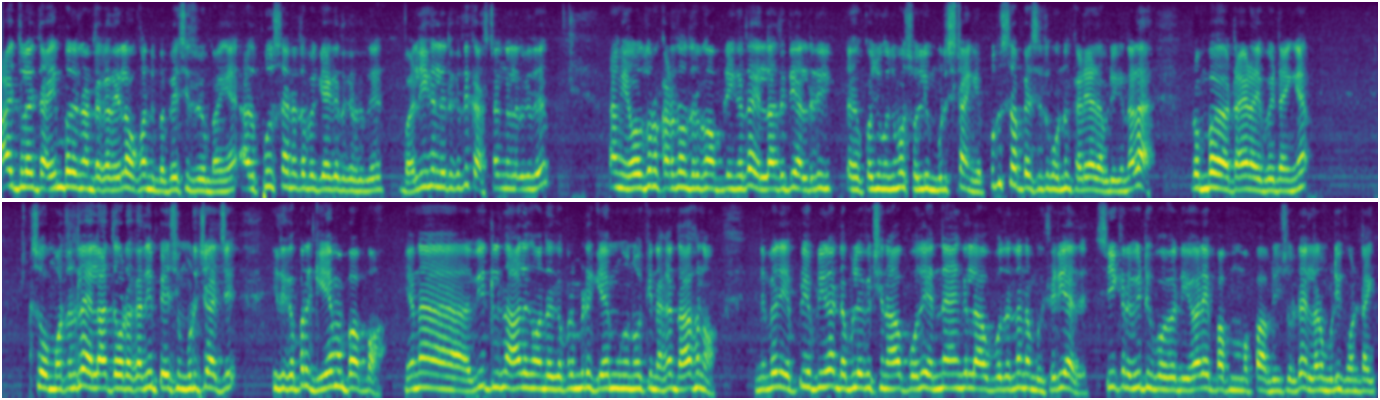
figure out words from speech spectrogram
ஆயிரத்தி தொள்ளாயிரத்தி ஐம்பது நடந்த கதையில் உட்காந்து இப்போ பேசிகிட்டு இருப்பாங்க அது புதுசாக என்னத்தை போய் கேட்கறதுக்கு இருக்குது? வழிகள் இருக்குது கஷ்டங்கள் இருக்குது. நாங்கள் எவ்வளோ தூரம் கடந்து வந்திருக்கோம் அப்படிங்கிறத எல்லாத்துக்கிட்டையும் ஆல்ரெடி கொஞ்சம் கொஞ்சமாக சொல்லி முடிச்சிட்டாங்க. புதுசாக பேசுறதுக்கு ஒன்றும் கிடையாது அப்படிங்கிறனால ரொம்ப டயர்டாகி போயிட்டாங்க. ஸோ மொத்தத்தில் எல்லாத்தோட கதையும் பேசி முடிச்சாச்சு. இதுக்கப்புறம் கேமை பார்ப்போம். ஏன்னா வீட்டிலேருந்து ஆளுங்க வந்ததுக்கப்புறமேட்டு கேமுங்க நோக்கி நகர்ந்தாகணும். இந்தமாரி எப்படி எப்படிலாம் டபுள் எவிக்ஷன் ஆக போகுது என்ன ஆங்கிள் ஆக போகுதுன்னா நமக்கு தெரியாது. சீக்கிரம் வீட்டுக்கு போக வேண்டிய வேலையை பார்ப்போம் அப்பா அப்படின்னு சொல்லிட்டு எல்லோரும் முடிவு கொண்டாங்க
